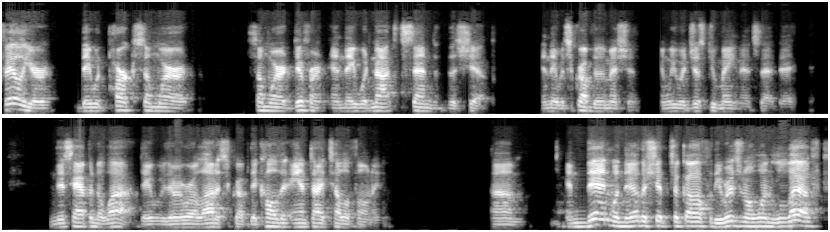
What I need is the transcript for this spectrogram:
failure, they would park somewhere somewhere different and they would not send the ship and they would scrub the mission and we would just do maintenance that day. And this happened a lot. They were, there were a lot of scrub. They called it anti-telephoning. Um, and then when the other ship took off, the original one left,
